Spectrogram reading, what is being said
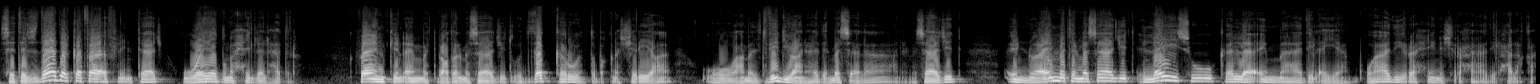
ستزداد الكفاءة في الإنتاج ويضمحل الهدر. فيمكن أئمة بعض المساجد. وتذكروا إن طبقنا الشريعة وعملت فيديو عن هذه المسألة عن المساجد أنه أئمة المساجد ليسوا كالأئمة هذه الأيام. وهذه راح نشرحها هذه الحلقة.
